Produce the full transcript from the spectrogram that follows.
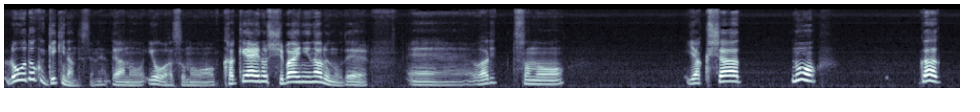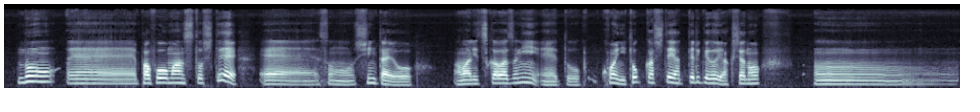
朗読劇なんですよね。で、あの、要はその、掛け合いの芝居になるので、えー、割、その、役者のがの、えー、パフォーマンスとして、えー、その身体をあまり使わずに、えーと、声に特化してやってるけど役者のうん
